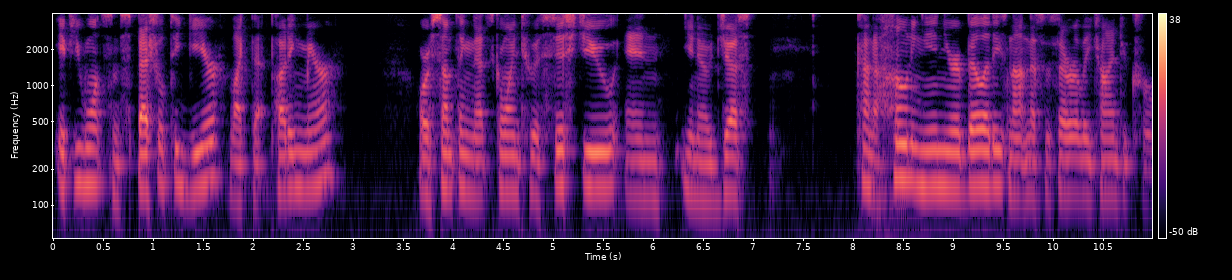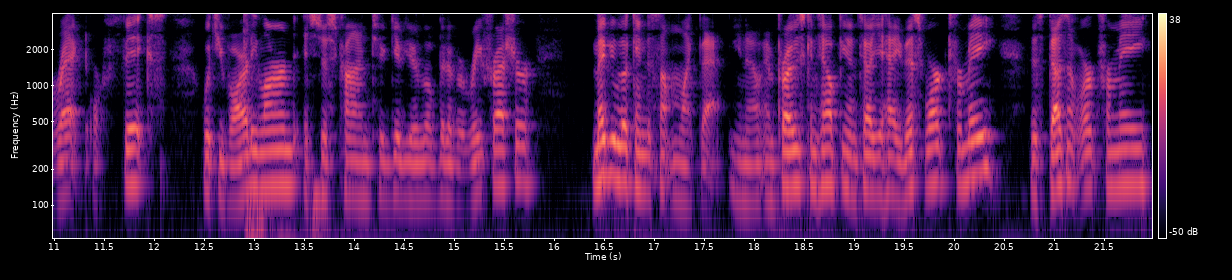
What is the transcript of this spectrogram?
if you want some specialty gear like that putting mirror or something that's going to assist you in, you know, just kind of honing in your abilities, not necessarily trying to correct or fix what you've already learned. It's just trying to give you a little bit of a refresher. Maybe look into something like that, you know, and pros can help you and tell you, hey, this worked for me, this doesn't work for me,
